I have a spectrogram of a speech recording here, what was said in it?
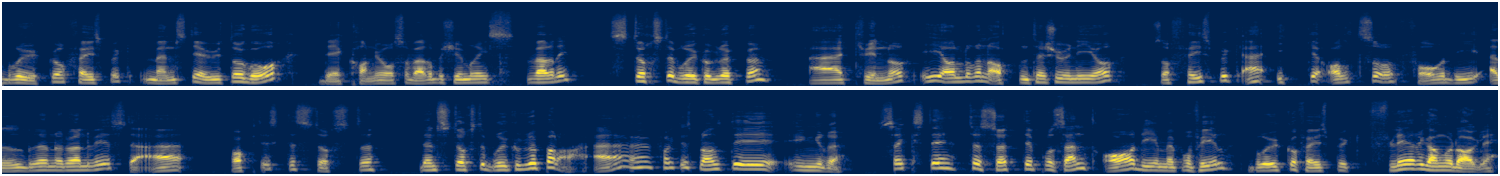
bruker Facebook mens de er ute og går. Det kan jo også være bekymringsverdig. Største brukergruppe er kvinner i alderen 18 til 29 år. Så Facebook er ikke altså for de eldre nødvendigvis. Det er faktisk det største Den største brukergruppa da, er faktisk blant de yngre. 60-70% av de med profil bruker Facebook flere ganger daglig.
